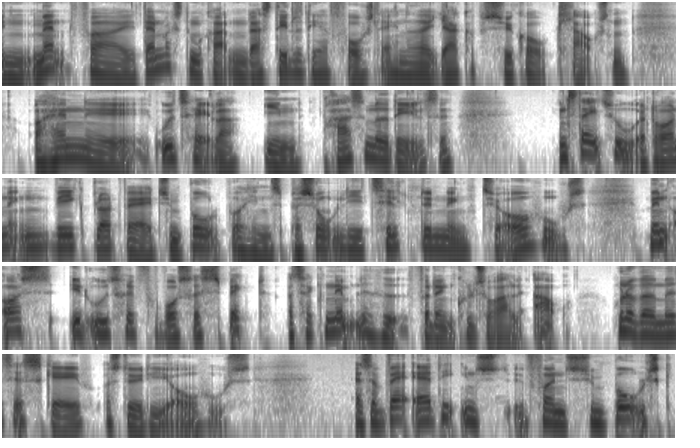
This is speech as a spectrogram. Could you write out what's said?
en mand fra Danmarksdemokraten, der har stillet det her forslag. Han hedder Jakob Søgaard Clausen, og han udtaler i en pressemeddelelse, en statue af dronningen vil ikke blot være et symbol på hendes personlige tilknytning til Aarhus, men også et udtryk for vores respekt og taknemmelighed for den kulturelle arv, hun har været med til at skabe og støtte i Aarhus. Altså, hvad er det for en symbolsk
